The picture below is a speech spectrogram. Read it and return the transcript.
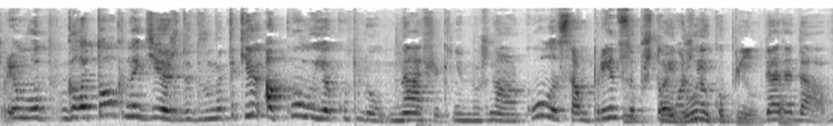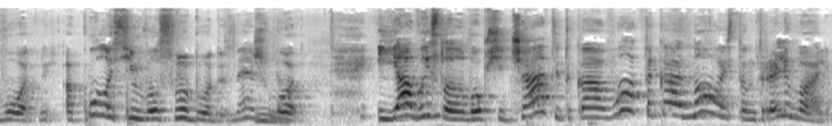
прям вот глоток надежды. Думаю, такие акулу я куплю. Нафиг не нужна акула, сам принцип, что Пойду можно купить. Да-да-да, вот. Акула символ свободы, знаешь, Да. вот. И я выслала в общий чат, и такая, вот такая новость, там, тролливали.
